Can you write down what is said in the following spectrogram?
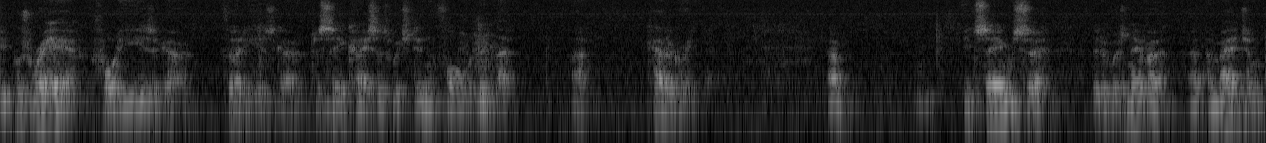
it was rare 40 years ago, 30 years ago, to see cases which didn't fall within that uh, category. Uh, it seems uh, that it was never uh, imagined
